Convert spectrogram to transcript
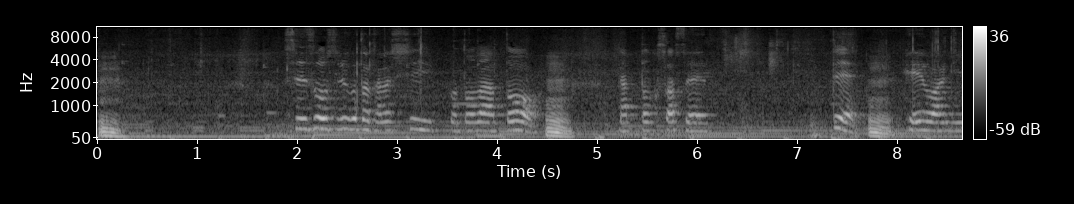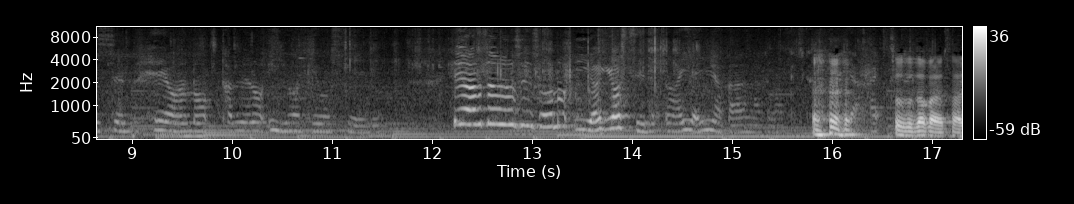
うん。戦争することは正しいことだとうん。納得させてうん。平和にする平和のための言い訳をしている。平和のための戦争の言い訳をしている。あいいや意味わからなくなってきた。いやはい。そうそうだからさ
